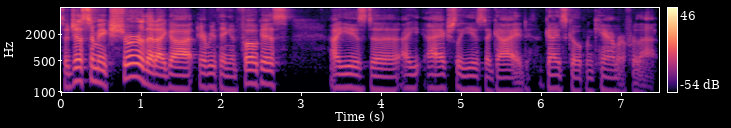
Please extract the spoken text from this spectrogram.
So just to make sure that I got everything in focus, I used a, I, I actually used a guide, guide scope and camera for that.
